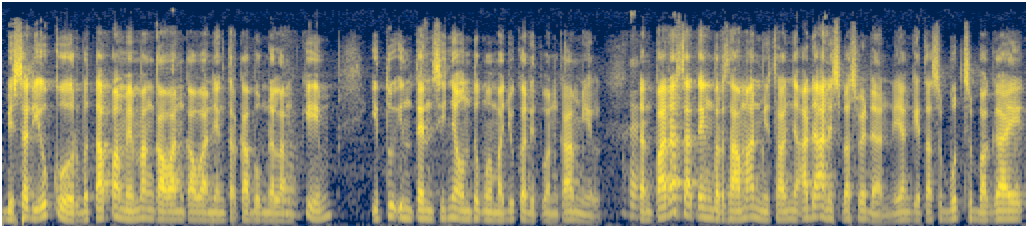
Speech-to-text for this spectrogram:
bisa diukur betapa memang kawan-kawan yang tergabung dalam KIM itu intensinya untuk memajukan Ridwan Kamil. Dan pada saat yang bersamaan misalnya ada Anies Baswedan yang kita sebut sebagai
